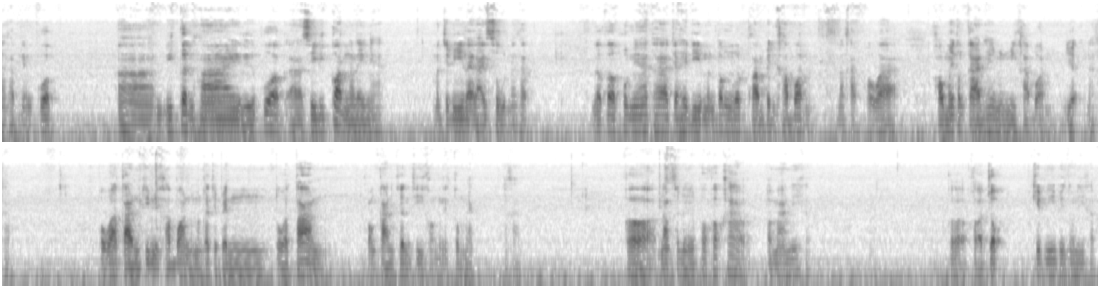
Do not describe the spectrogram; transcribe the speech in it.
นะครับ อย่างพวกนิกเกิลไฮหรือพวกซิลิคอนอะไรเงี้ย มันจะมีหลาย ๆ สูตรนะครับ แล้วก็พวกนี้ถ้าจะให้ดีมันต้องลดความเป็นคาร์บอนนะครับ เพราะว่าเขาไม่ต้องการให้มันมีคาร์บอนเยอะนะครับ เพราะว่าการที่มีคาร์บอนมันก็จะเป็นตัวต้านของการเคลื่อนที่ของอิเล็กโทรแมกนะครับ ก็นำเสนอพอคร่าวๆประมาณนี้ครับ ก็ขอจบคลิปนี้เพียงเท่านี้ครับ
